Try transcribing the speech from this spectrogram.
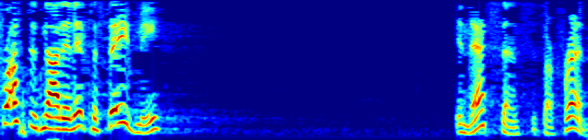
trust is not in it to save me. In that sense, it's our friend.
